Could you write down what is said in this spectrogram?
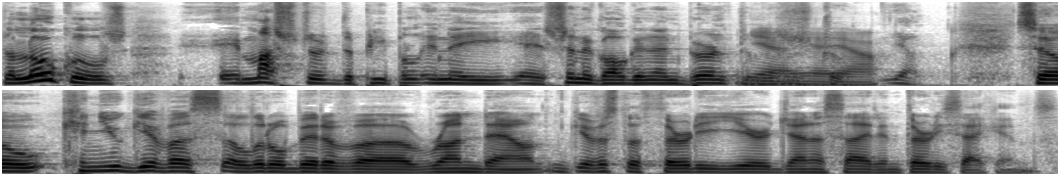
the locals uh, mustered the people in a, uh synagogue and then burnt them. Yeah, this is yeah, yeah. So, can you give us a little bit of a rundown? Give us the 30 year genocide in 30 seconds.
